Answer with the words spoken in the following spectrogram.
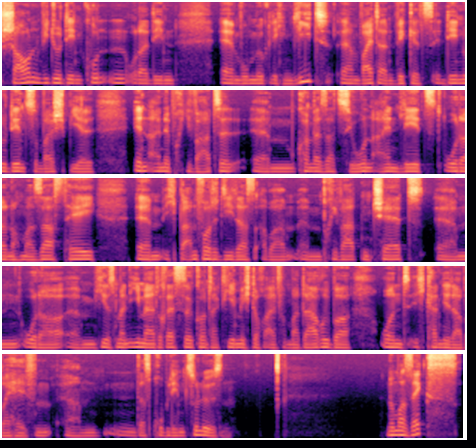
schauen, wie du den Kunden oder den ähm, womöglichen Lead ähm, weiterentwickelst, indem du den zum Beispiel in eine private ähm, Konversation einlädst oder nochmal sagst, hey, ähm, ich beantworte dir das aber im privaten Chat ähm, oder ähm, hier ist meine E-Mail-Adresse, kontaktiere mich doch einfach mal darüber und ich kann dir dabei helfen, das Problem zu lösen. Nummer 6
